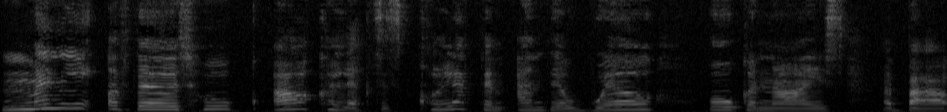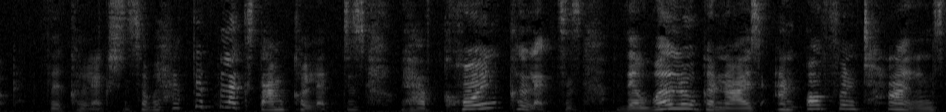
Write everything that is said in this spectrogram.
Many of those who are collectors collect them and they're well organized about the collection. So we have people like stamp collectors, we have coin collectors, they're well organized and oftentimes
